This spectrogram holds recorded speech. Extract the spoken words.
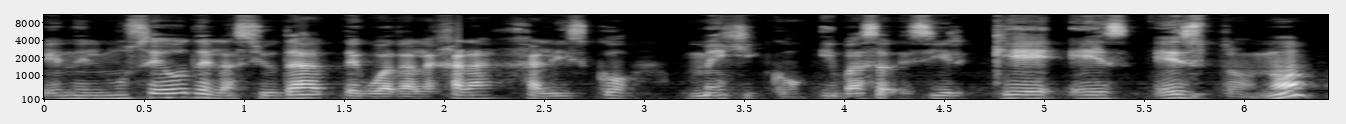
En el Museo de la Ciudad de Guadalajara, Jalisco, México. Y vas a decir, ¿qué es esto? ¿No?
